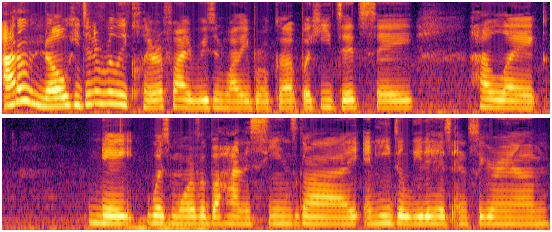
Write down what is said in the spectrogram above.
I don't know, he didn't really clarify a reason why they broke up, but he did say how like Nate was more of a behind the scenes guy, and he deleted his Instagram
